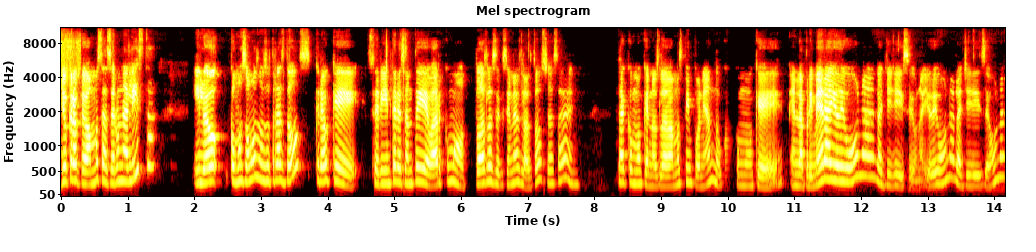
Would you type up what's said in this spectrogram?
yo creo que vamos a hacer una lista y luego, como somos nosotras dos, creo que sería interesante llevar como todas las secciones las dos, ya saben. O sea, como que nos la vamos pimponeando. Como que en la primera yo digo una, la Gigi dice una, yo digo una, la Gigi dice una.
